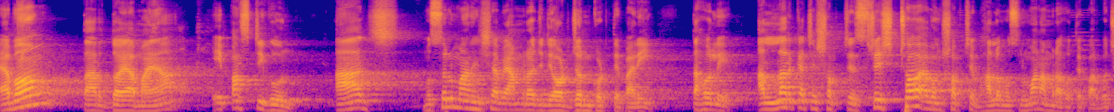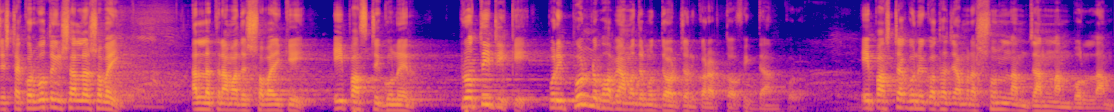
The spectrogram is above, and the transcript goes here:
এবং তার দয়া মায়া, এই পাঁচটি গুণ আজ মুসলমান হিসাবে আমরা যদি অর্জন করতে পারি, তাহলে আল্লাহর কাছে সবচেয়ে শ্রেষ্ঠ এবং সবচেয়ে ভালো মুসলমান আমরা হতে পারব। চেষ্টা করব তো ইনশাল্লাহ সবাই। আল্লাহ তালা আমাদের সবাইকে এই পাঁচটি গুণের প্রতিটিকে পরিপূর্ণভাবে আমাদের মধ্যে অর্জন করার তৌফিক দান করো এই পাঁচটা গুণের কথা যে আমরা শুনলাম, জানলাম, বললাম,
